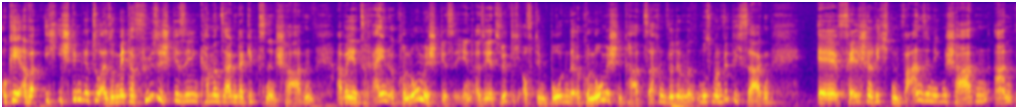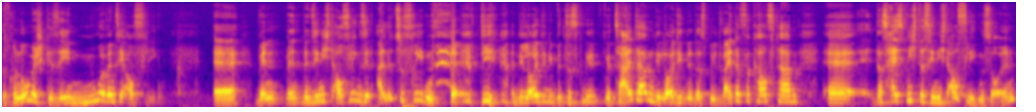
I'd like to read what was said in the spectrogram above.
okay, aber ich, ich, stimme dir zu. Also metaphysisch gesehen kann man sagen, da gibt es einen Schaden. Aber jetzt rein ökonomisch gesehen, also jetzt wirklich auf dem Boden der ökonomischen Tatsachen, würde man, muss man wirklich sagen, äh, Fälscher richten wahnsinnigen Schaden an, ökonomisch gesehen, nur wenn sie auffliegen. Äh, wenn, wenn, wenn sie nicht auffliegen, sind alle zufrieden. die, die Leute, die das Bild bezahlt haben, die Leute, die das Bild weiterverkauft haben. Äh, das heißt nicht, dass sie nicht auffliegen sollen,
